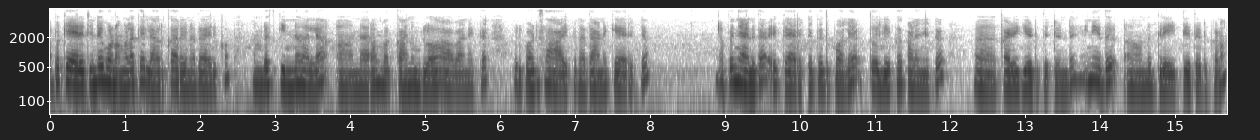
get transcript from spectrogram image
അപ്പോൾ ക്യാരറ്റിന്റെ ഗുണങ്ങളൊക്കെ എല്ലാവർക്കും അറിയുന്നതായിരിക്കും. നമ്മുടെ സ്കിന്ന് നല്ല നിറം വെക്കാനും ഗ്ലോ ആവാനൊക്കെ ഒരുപാട് സഹായിക്കുന്നതാണ് ക്യാരറ്റ്. അപ്പം ഞാനിത് ക്യാരറ്റൊക്കെ ഇതുപോലെ തൊലിയൊക്കെ കളഞ്ഞിട്ട് കഴുകിയെടുത്തിട്ടുണ്ട്. ഇനി ഇത് ഒന്ന് ഗ്രേറ്റ് ചെയ്തെടുക്കണം.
